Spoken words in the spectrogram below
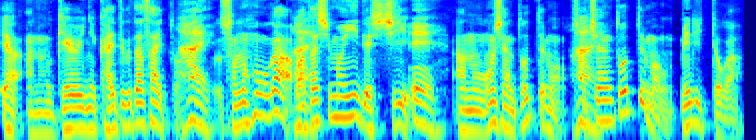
いや、あの、請負に変えてくださいと。はいその方がはい私もいいですし、ええ。あの、御社にとっても、はいそちらにとってもメリットが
